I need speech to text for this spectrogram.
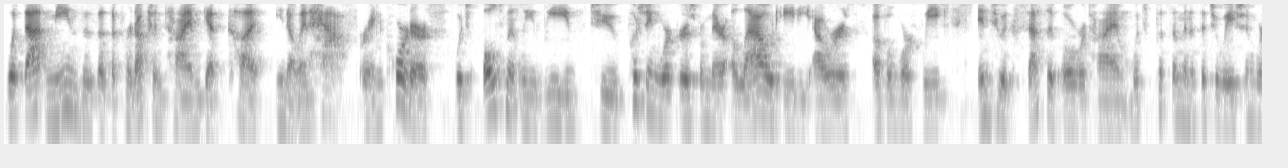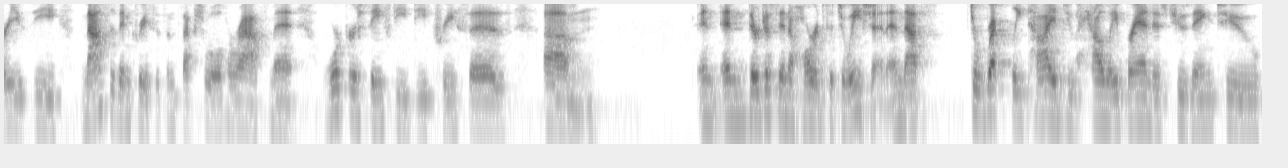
what that means is that the production time gets cut, you know, in half or in quarter, which ultimately leads to pushing workers from their allowed 80 hours of a work week into excessive overtime, which puts them in a situation where you see massive increases in sexual harassment, worker safety decreases, um, and and they're just in a hard situation. And that's directly tied to how a brand is choosing to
